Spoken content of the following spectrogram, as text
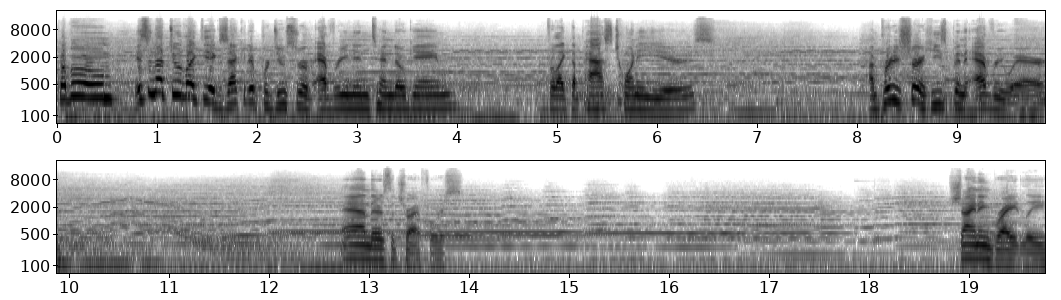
Kaboom! Isn't that dude like the executive producer of every Nintendo game? For like the past 20 years? I'm pretty sure he's been everywhere. And there's the Triforce. Shining brightly.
